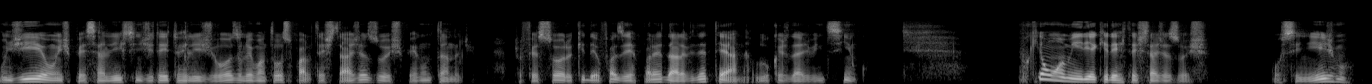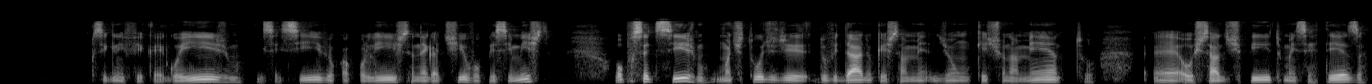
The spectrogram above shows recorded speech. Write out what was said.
Um dia, um especialista em direito religioso levantou-se para testar Jesus, perguntando-lhe: Professor, o que devo fazer para herdar a vida eterna? Lucas 10, 25. Por que um homem iria querer testar Jesus? Por cinismo? Que significa egoísmo, insensível, calculista, negativo ou pessimista? Ou por ceticismo, uma atitude de duvidar de um questionamento, é, ou estado de espírito, uma incerteza?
